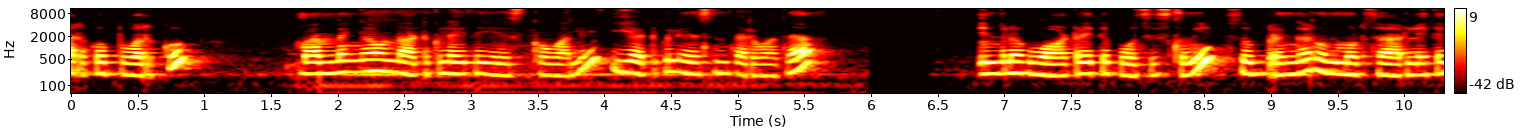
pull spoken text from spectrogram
అరకప్పు వరకు మందంగా ఉన్న అటుకులు అయితే వేసుకోవాలి. ఈ అటుకులు వేసిన తర్వాత ఇందులో వాటర్ అయితే పోసేసుకుని శుభ్రంగా రెండు మూడు సార్లు అయితే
